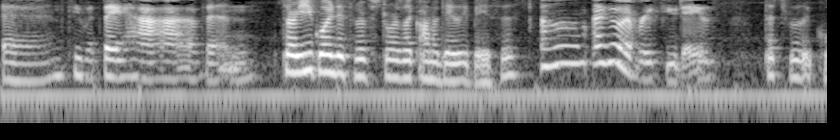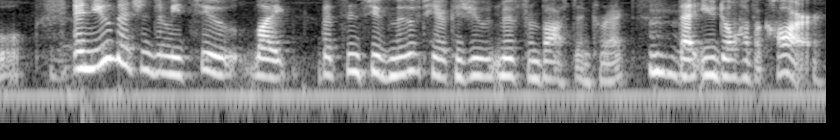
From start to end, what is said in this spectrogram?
and see what they have, and So are you going to thrift stores like on a daily basis? um, I go every few days. That's really cool. And you mentioned to me too, like that since you've moved here, because you moved from Boston, correct? That you don't have a car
